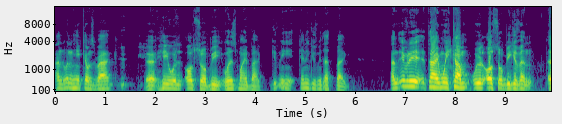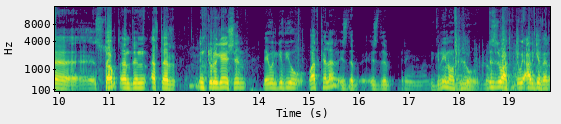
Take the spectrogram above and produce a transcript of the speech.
And when he comes back uh, he will also be where is my bag? Give me can you give me that bag? And every time we come we will also be given uh, stopped and then after interrogation they will give you what color? Is the is the Green one. green or blue. this is what we are given.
